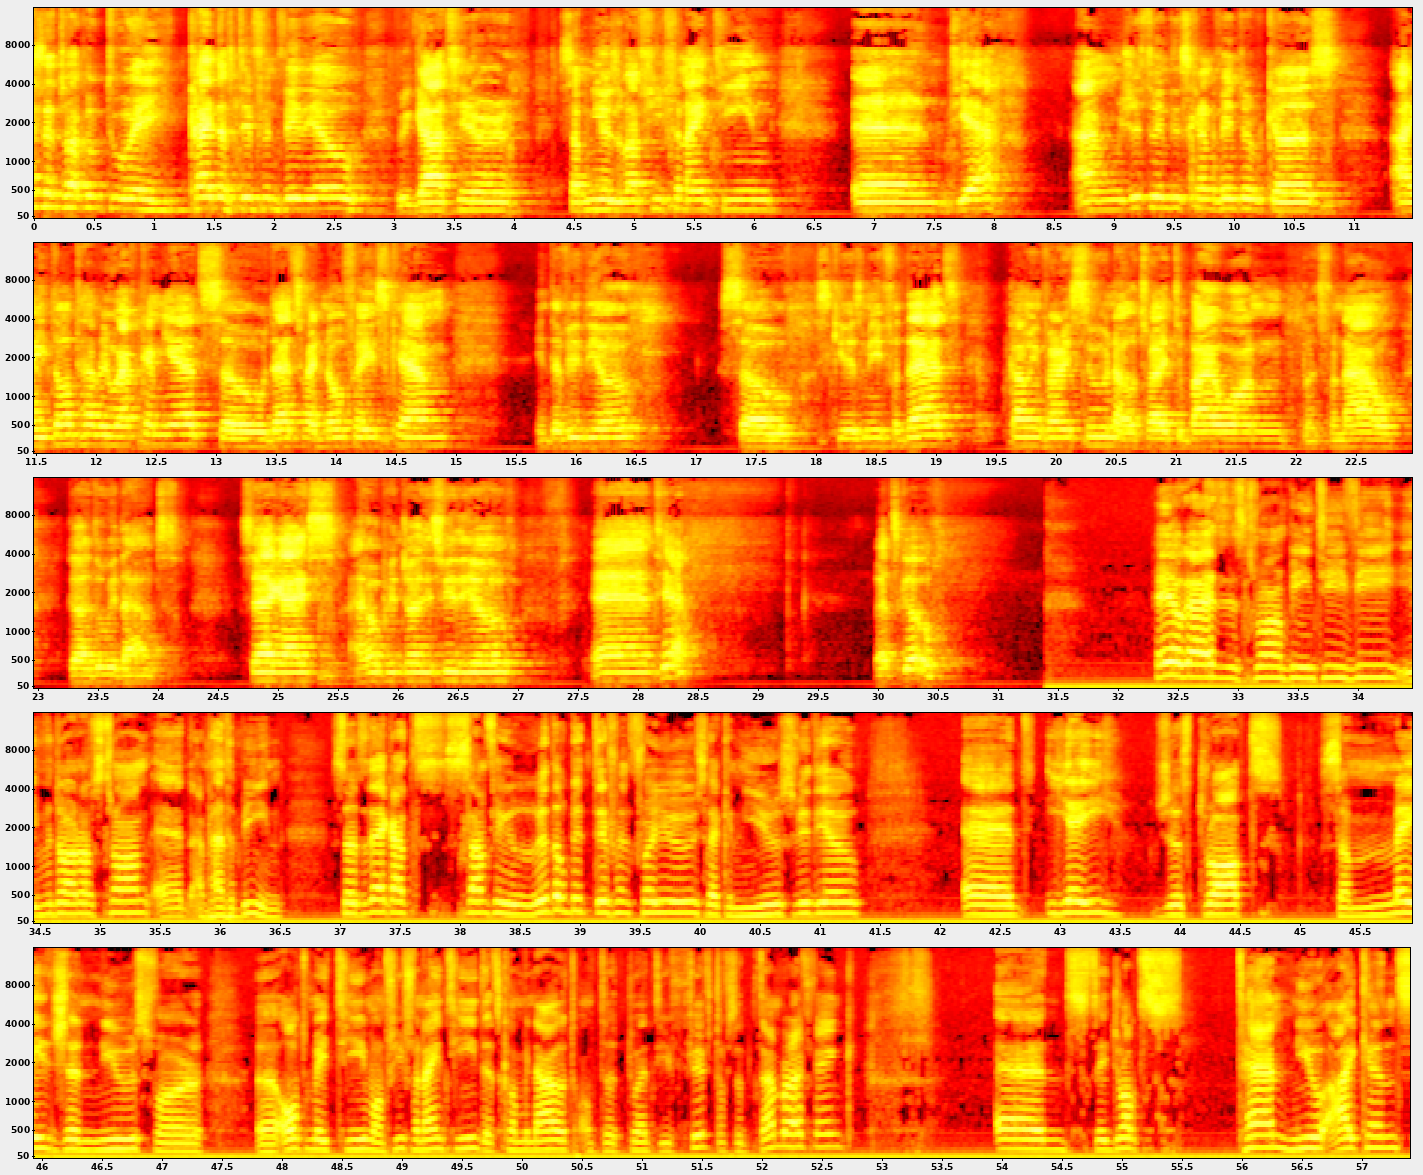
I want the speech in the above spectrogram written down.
guys and welcome to a kind of different video. We got here some news about FIFA 19 and yeah, I'm just doing this kind of intro because I don't have a webcam yet so that's why no face cam in the video. So excuse me for that. Coming very soon, I'll try to buy one but for now, gotta do without. So yeah guys, I hope you enjoyed this video and yeah. Let's go. Hey yo guys, it's Strong Bean TV, even though I'm not strong and I'm not a bean. So today I got something a little bit different for you, it's like a news video. And EA just dropped some major news for uh, Ultimate Team on FIFA 19 that's coming out on the 25th of September I think. And they dropped 10 new icons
